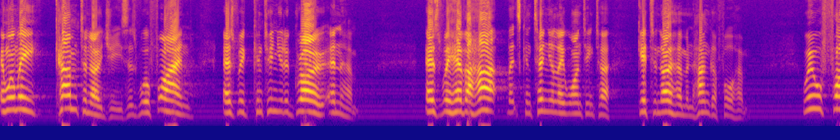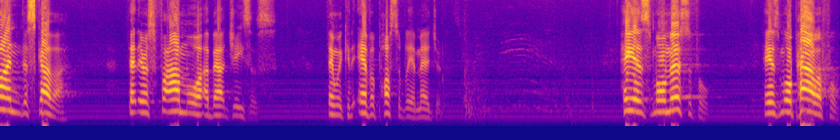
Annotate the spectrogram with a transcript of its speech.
And when we come to know Jesus, we'll find as we continue to grow in Him, as we have a heart that's continually wanting to get to know Him and hunger for Him, we will find and discover that there is far more about Jesus than we could ever possibly imagine. He is more merciful, He is more powerful,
